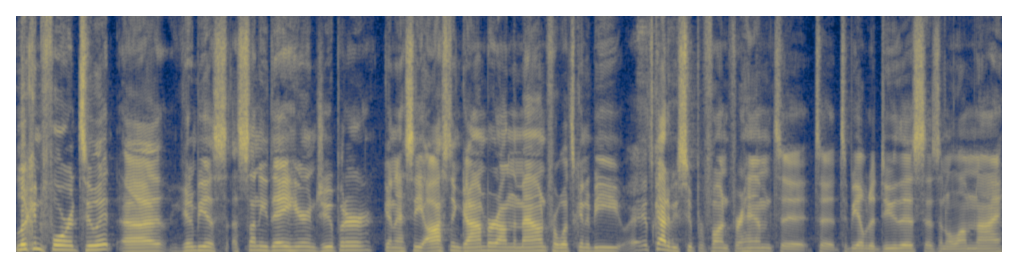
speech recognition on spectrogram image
Looking forward to it. Uh, gonna be a, a sunny day here in Jupiter. Gonna see Austin Gomber on the mound for what's gonna be. It's got to be super fun for him to, to to be able to do this as an alumni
